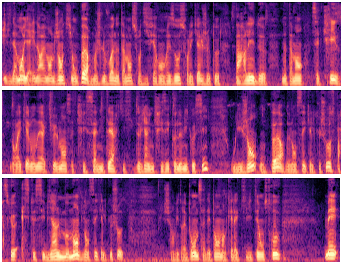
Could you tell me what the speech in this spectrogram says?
évidemment, il y a énormément de gens qui ont peur. Moi, je le vois notamment sur différents réseaux sur lesquels je peux parler de notamment cette crise dans laquelle on est actuellement, cette crise sanitaire qui devient une crise économique aussi, où les gens ont peur de lancer quelque chose parce que est-ce que c'est bien le moment de lancer quelque chose? J'ai envie de répondre, ça dépend dans quelle activité on se trouve. Mais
